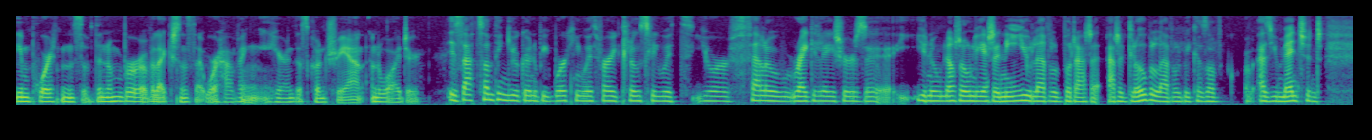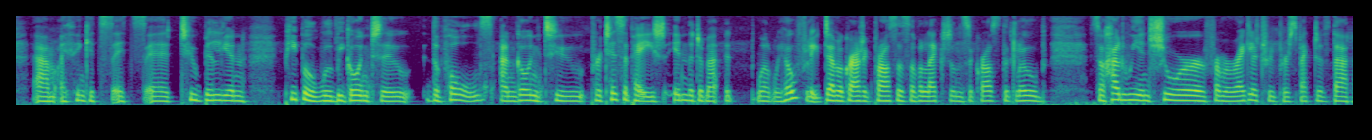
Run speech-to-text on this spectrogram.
the importance of the number of elections that we're having here in this country and, and wider. Is that something you're going to be working with very closely with your fellow regulators, uh, you know, not only at an EU level, but at a, at a global level? Because, of, as you mentioned, um, I think it's, it's uh, 2 billion people will be going to the polls and going to participate in the, dem- well, we hopefully, democratic process of elections across the globe. So, how do we ensure, from a regulatory perspective, that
